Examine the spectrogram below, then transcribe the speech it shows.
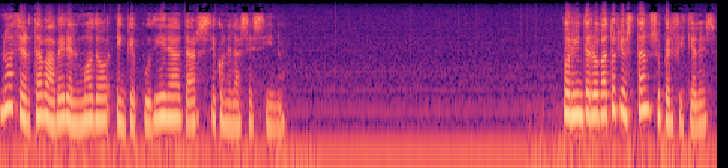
No acertaba a ver el modo en que pudiera darse con el asesino. Por interrogatorios tan superficiales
